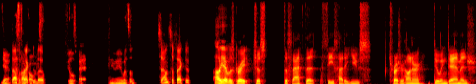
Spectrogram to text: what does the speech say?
Yeah, that's effective though. Feels bad. Anyway, what's up? Sounds effective. Oh yeah, it was great. Just the fact that Thief had a use, Treasure Hunter doing damage,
